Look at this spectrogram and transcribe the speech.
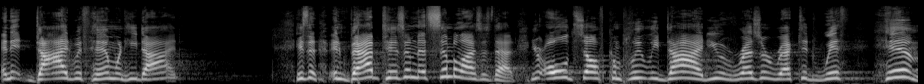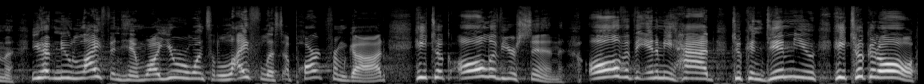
and it died with Him when He died? He said, in baptism, that symbolizes that. Your old self completely died. You have resurrected with Him. You have new life in Him. While you were once lifeless apart from God, He took all of your sin, all that the enemy had to condemn you, He took it all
